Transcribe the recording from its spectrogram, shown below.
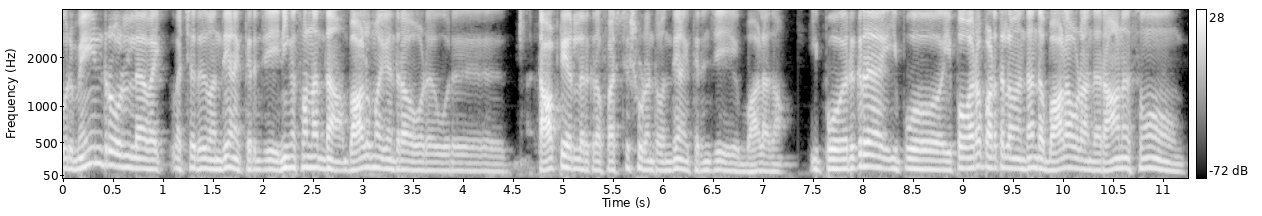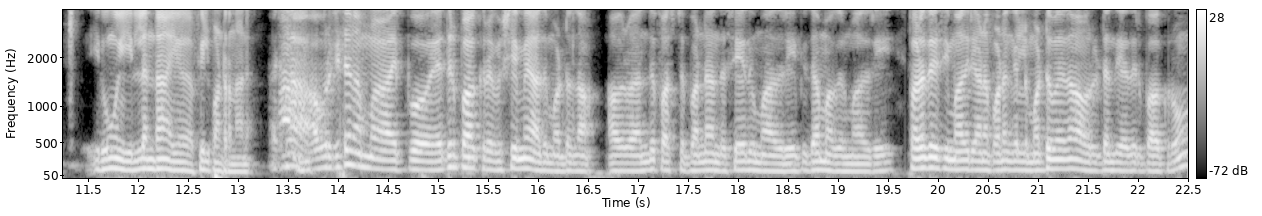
ஒரு மெயின் ரோலில் வச்சது வந்து எனக்கு தெரிஞ்சு நீங்கள் சொன்னது தான் பாலு மகேந்திராவோட ஒரு டாப் டியரில் இருக்கிற ஃபர்ஸ்ட் ஸ்டூடெண்ட் வந்து எனக்கு தெரிஞ்சு பாலா தான். இப்போ இருக்கிற இப்போ இப்போ வர படத்தில் வந்து அந்த பாலாவோட அந்த ரானஸும் இதுவும் இல்லைன்னு தான் ஃபீல் பண்ணுறேன் நான். ஆக்சுவலா அவர்கிட்ட நம்ம இப்போ எதிர்பார்க்குற விஷயமே அது மட்டும்தான். அவர் வந்து ஃபர்ஸ்ட் பண்ண அந்த சேது மாதிரி பிதாமகன் மாதிரி பரதேசி மாதிரியான படங்கள்ல மட்டுமே தான் அவர்கிட்ட இருந்து எதிர்பார்க்குறோம்.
